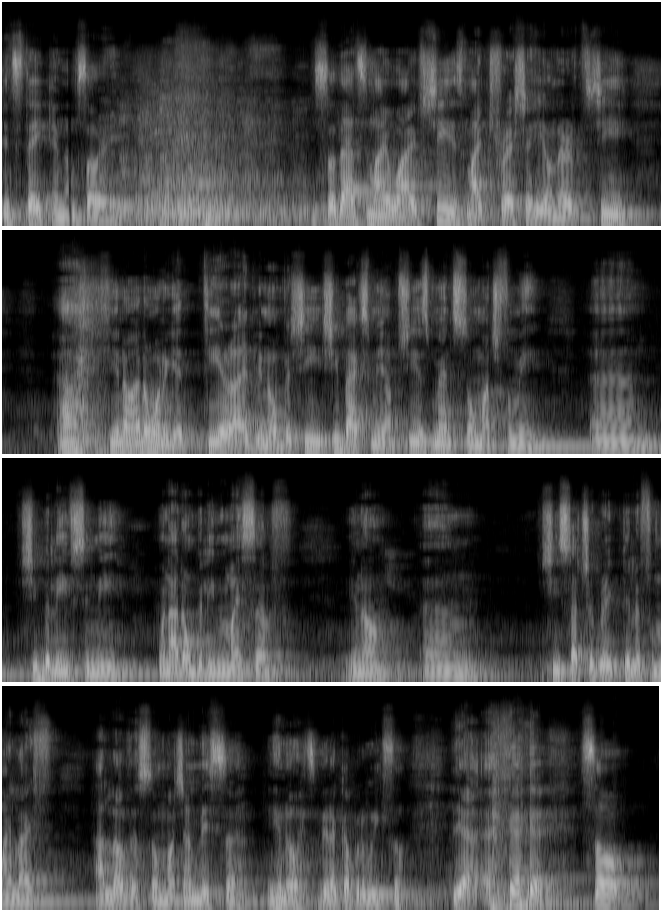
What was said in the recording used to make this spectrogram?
it's taken. I'm sorry. so that's my wife. She is my treasure here on earth. She uh, you know, I don't want to get tear-eyed, you know, but she, she backs me up. She has meant so much for me. Um, she believes in me when I don't believe in myself, you know. Um, she's such a great pillar for my life. I love her so much. I miss her. You know, it's been a couple of weeks, so yeah. so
